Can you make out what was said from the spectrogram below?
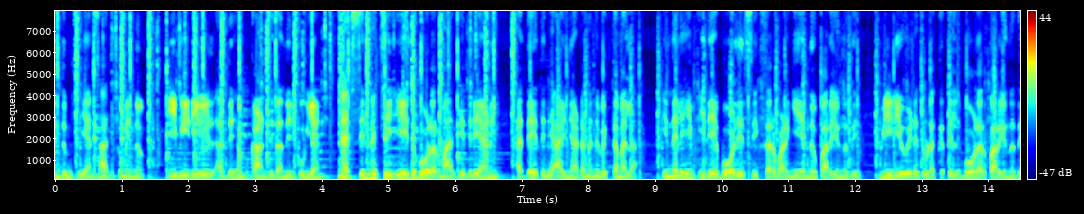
എന്തും ചെയ്യാൻ സാധിക്കുമെന്ന് ഈ വീഡിയോയിൽ അദ്ദേഹം കാണിച്ചു തന്നിരിക്കുകയാണ്. നെറ്റ്സിൽ വെച്ച് ഏത് ബോളർമാർക്കെതിരെയാണ് അദ്ദേഹത്തിന്റെ അഴിഞ്ഞാട്ടമെന്ന് വ്യക്തമല്ല. ഇന്നലെയും ഇതേ ബോളിൽ സിക്സർ വഴങ്ങിയെന്ന് പറയുന്നത് വീഡിയോയുടെ തുടക്കത്തിൽ ബോളർ പറയുന്നത്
